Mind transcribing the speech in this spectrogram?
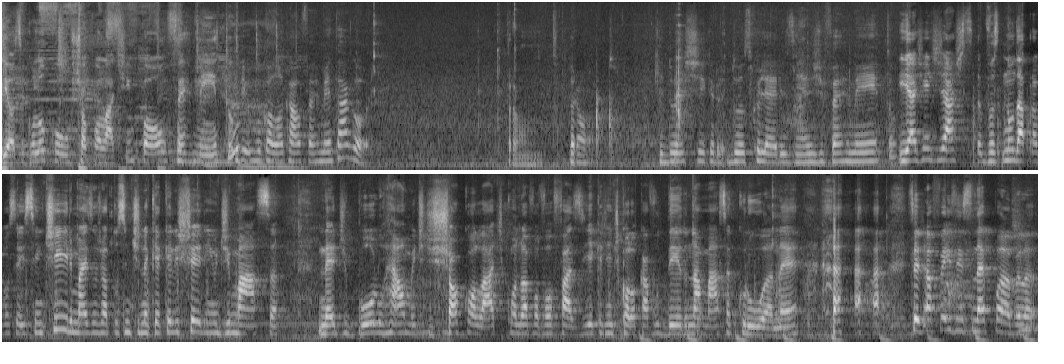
E ó, você colocou o chocolate em pó, o fermento. Vou colocar o fermento agora. Pronto. Pronto. Aqui duas xícaras, duas colherzinhas de fermento. E a gente já, não dá pra vocês sentirem, mas eu já tô sentindo aqui aquele cheirinho de massa, né, de bolo, realmente de chocolate, quando a vovó fazia, que a gente colocava o dedo na massa crua, né? Você já fez isso, né, Pamela?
